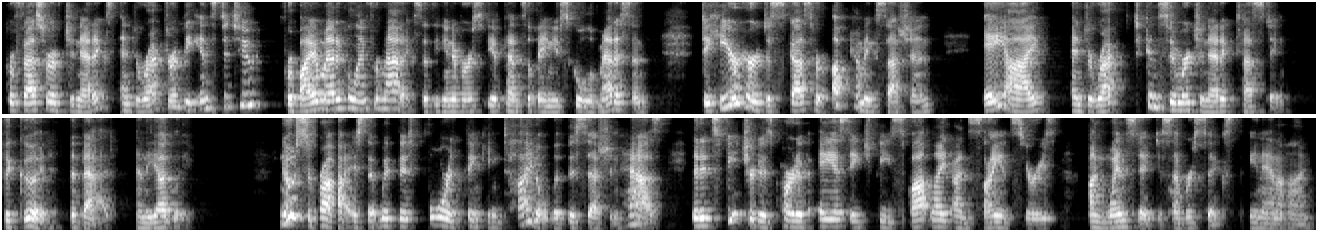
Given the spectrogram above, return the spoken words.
Professor of Genetics and Director of the Institute for Biomedical Informatics at the University of Pennsylvania School of Medicine, to hear her discuss her upcoming session, AI and Direct to Consumer Genetic Testing The Good, the Bad, and the Ugly. No surprise that with this forward thinking title that this session has, that it's featured as part of ASHP's Spotlight on Science series on Wednesday, December 6th in Anaheim.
